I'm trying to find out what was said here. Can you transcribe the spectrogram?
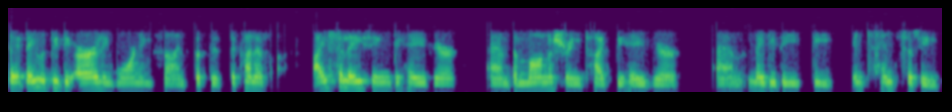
they, they would be the early warning signs, but the, the kind of isolating behavior and the monitoring type behavior, um, maybe the, the intensity,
